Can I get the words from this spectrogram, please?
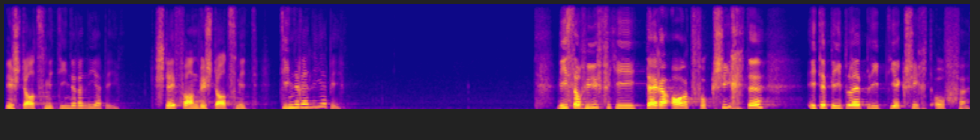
wie steht es mit deiner Liebe? Stefan, wie steht es mit deiner Liebe? Wie so häufig in dieser Art von Geschichten in der Bibel bleibt die Geschichte offen.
